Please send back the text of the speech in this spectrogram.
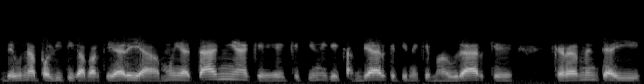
de una política partidaria muy ataña, que, que tiene que cambiar, que tiene que madurar, que, que realmente hay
